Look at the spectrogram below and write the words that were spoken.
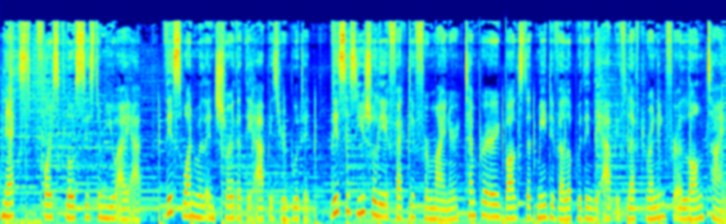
Next, force close System UI app. This one will ensure that the app is rebooted. This is usually effective for minor, temporary bugs that may develop within the app if left running for a long time.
